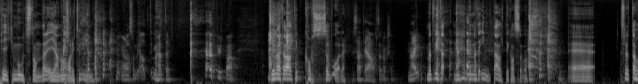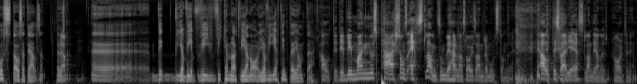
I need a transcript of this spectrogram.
Peak motståndare i januariturnén. ja, som vi alltid möter. Fy fan. Vi möter alltid Kosovo eller? Satt i halsen också. Nej. Möter vi inte, nej, vi möter inte alltid Kosovo. Eh, sluta hosta och sätt i halsen. Är du Ja. Eh, vi, jag vet, vi, vilka möter vi i januari? Jag vet inte, Jonte. Alltid. Det blir Magnus Perssons Estland som blir herrlandslagets andra motståndare. Det är alltid Sverige-Estland i januariturnén.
